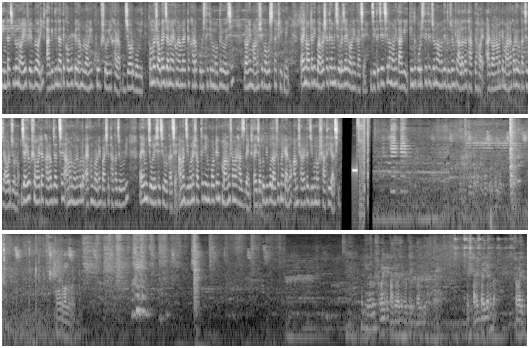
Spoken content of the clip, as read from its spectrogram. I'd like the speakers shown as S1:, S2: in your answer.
S1: দিনটা ছিল নয় ফেব্রুয়ারি, আগের দিন রাতে খবর পেলাম রনির খুব শরীর খারাপ, জ্বর, বমি। তোমরা সবাই জানো এখন আমরা একটা খারাপ পরিস্থিতির মধ্যে রয়েছে, রনির মানসিক অবস্থা ঠিক নেই। তাই ন তারিখ বাবার সাথে আমি চলে যাই রনির কাছে। যেতে চেয়েছিলাম অনেক আগেই, কিন্তু পরিস্থিতির জন্য আমাদের দুজনকে আলাদা থাকতে হয়, আর রন আমাকে মানা করে ওর কাছে যাওয়ার জন্য। যাই হোক, সময়টা খারাপ যাচ্ছে, আমার মনে হলো এখন রনের পাশে থাকা জরুরি, তাই আমি চলে এসেছি ওর কাছে। আমার জীবনের সবথেকে ইম্পর্টেন্ট মানুষ আমার হাজবেন্ড তাই যত বিপদ আসুক না কেন, আমি সারাটা জীবন ওর সাথেই আছি
S2: করো কি হলো সবাইকে কাজে বাজে হতে ইকবাল দিয়ে বেশ টাইম পাই গেল না সবাই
